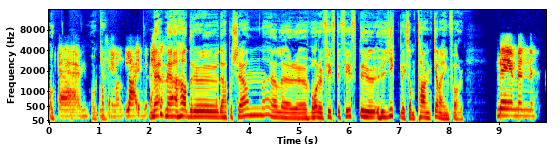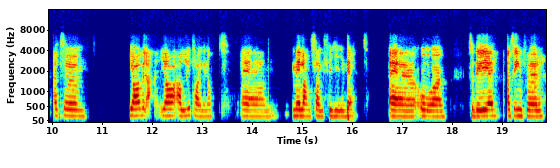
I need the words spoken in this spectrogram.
Och- ehm, okej. Vad säger man? Live. Men, men hade du det här på känn eller var det 50-50? Hur, hur gick liksom tankarna inför? Nej, men alltså. Jag har, väl, jag har aldrig tagit något eh, med landslag för givet. Eh, och, så det är alltså inför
